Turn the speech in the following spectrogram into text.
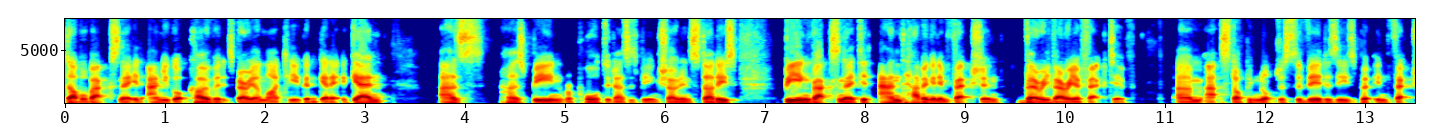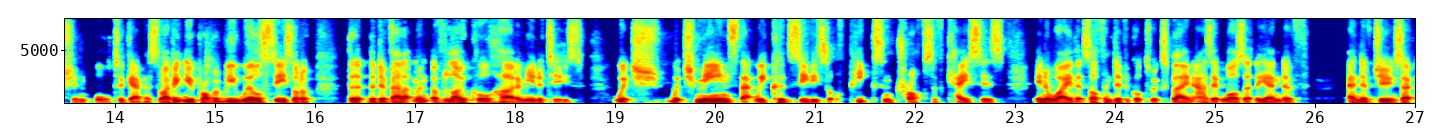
double vaccinated and you got COVID, it's very unlikely you're going to get it again, as has been reported, as is being shown in studies being vaccinated and having an infection very, very effective um, at stopping not just severe disease, but infection altogether. So I think you probably will see sort of the, the development of local herd immunities, which, which means that we could see these sort of peaks and troughs of cases in a way that's often difficult to explain, as it was at the end of end of June. So,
